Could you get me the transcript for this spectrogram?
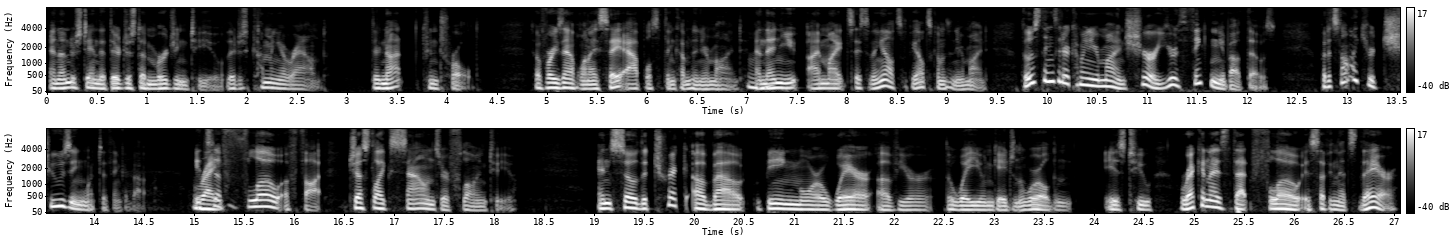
and understand that they're just emerging to you, they're just coming around. They're not controlled. So, for example, when I say apple, something comes in your mind, and mm-hmm. then you, I might say something else. Something else comes in your mind. Those things that are coming in your mind, sure, you're thinking about those, but it's not like you're choosing what to think about. It's Right. a flow of thought, just like sounds are flowing to you. And so, the trick about being more aware of your the way you engage in the world, and is to recognize that, that flow is something that's there,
